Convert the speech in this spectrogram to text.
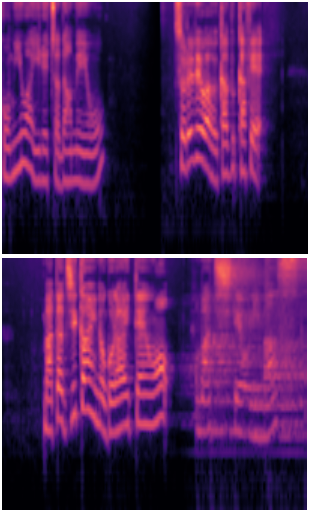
ゴミは入れちゃダメよ。それでは浮かぶカフェ。また次回のご来店をお待ちしております。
